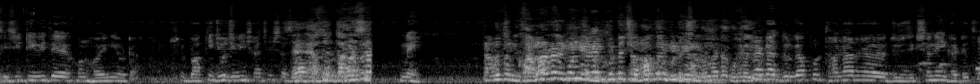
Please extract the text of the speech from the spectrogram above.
সিসিটিভিতে এখন হয়নি ওটা। বাকি যে জিনিস আছে নেই। ঘটনাটা দুর্গাপুর থানার জুরিডিকশনেই ঘটেছে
